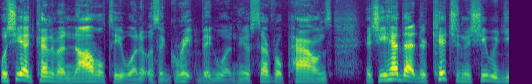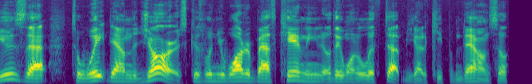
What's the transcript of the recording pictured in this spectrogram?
Well, she had kind of a novelty one. It was a great big one, you know, several pounds. And she had that in her kitchen and she would use that to weight down the jars because when you're water bath canning, you know, they want to lift up. You got to keep them down. So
